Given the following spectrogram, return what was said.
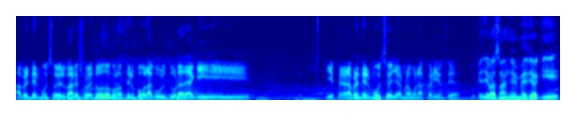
aprender mucho del barrio sobre todo, conocer un poco la cultura de aquí y, y esperar aprender mucho y llevarme una buena experiencia. Tú que llevas un año y medio aquí,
